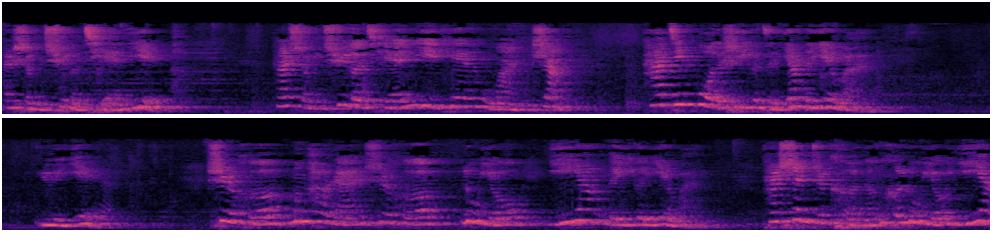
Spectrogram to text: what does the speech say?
他省去了前夜，他省去了前一天晚上，他经过的是一个怎样的夜晚？雨夜，是和孟浩然、是和陆游一样的一个夜晚。他甚至可能和陆游一样，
